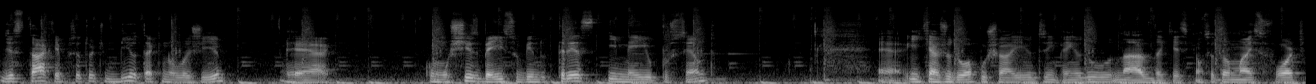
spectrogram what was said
destaque é para o setor de biotecnologia, é, com o XBI subindo 3,5%. É, e que ajudou a puxar aí o desempenho do Nasdaq, esse que é um setor mais forte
